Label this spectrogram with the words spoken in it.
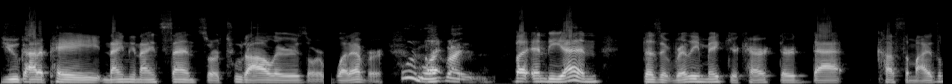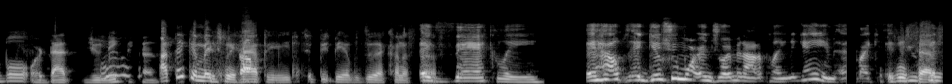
You got to pay 99 cents or $2 or whatever. or more, but- right. But in the end, does it really make your character that customizable or that unique? Well, Because I think it makes me It's happy to be, be able to do that kind of stuff. Exactly. It helps. It gives you more enjoyment out of playing the game. Eh, like if gives me you can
